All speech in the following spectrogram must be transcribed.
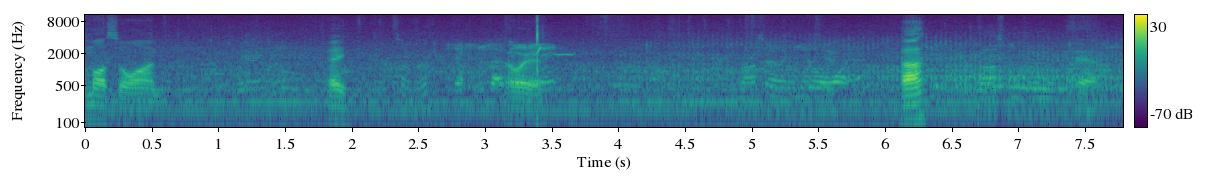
I'm also on. Hey. How are you? Huh? Yeah.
